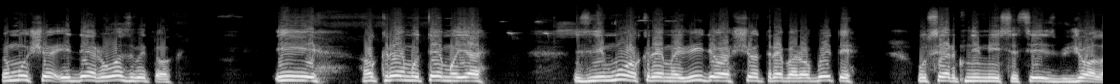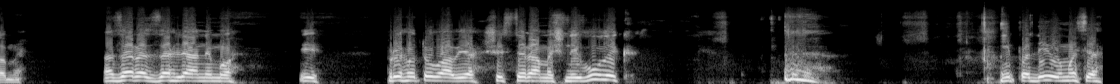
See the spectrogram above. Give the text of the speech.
Тому що йде розвиток. І окрему тему я зніму окреме відео, що треба робити у серпні місяці з бджолами. А зараз заглянемо і приготував я шестирамочний вулик. І подивимося,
